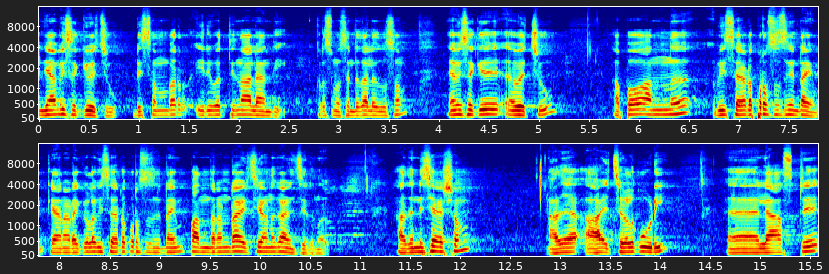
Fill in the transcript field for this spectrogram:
ഞാൻ വിസയ്ക്ക് വെച്ചു. ഡിസംബർ ഇരുപത്തിനാലാം തീയതി ക്രിസ്മസിന്റെ തലേദിവസം ഞാൻ വിസയ്ക്ക് വെച്ചു. അപ്പോൾ അന്ന് വിസയുടെ പ്രോസസ്സിങ് ടൈം കാനഡയ്ക്കുള്ള വിസയുടെ പ്രോസസ്സിങ് ടൈം പന്ത്രണ്ട് ആഴ്ചയാണ് കാണിച്ചിരുന്നത് അതിനുശേഷം അത് ആഴ്ചകൾ കൂടി ലാസ്റ്റ്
